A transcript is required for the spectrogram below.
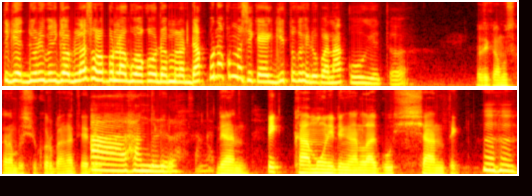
tiga 2013 walaupun lagu aku udah meledak pun aku masih kayak gitu kehidupan aku gitu Berarti kamu sekarang bersyukur banget ya, Dek. Alhamdulillah sangat. Dan pick kamu nih dengan lagu Cantik. Mhm.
